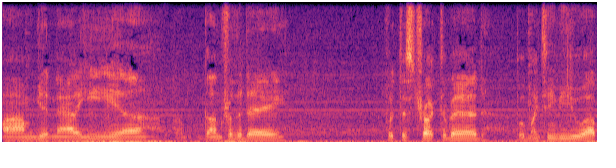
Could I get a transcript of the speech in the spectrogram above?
I'm getting out of here. I'm done for the day put this truck to bed, put my TVU up,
